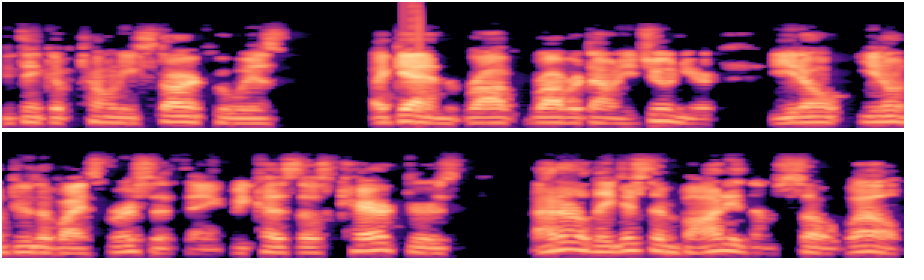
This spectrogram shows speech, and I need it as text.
you think of Tony Stark, who is again Rob, Robert Downey Jr. You don't you don't do the vice versa thing because those characters, I don't know, they just embody them so well.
